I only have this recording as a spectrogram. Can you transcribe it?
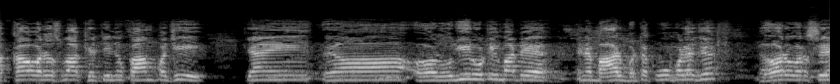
આખા વર્ષમાં ખેતીનું કામ પછી ક્યાંય રોજીરોટી માટે એને બહાર ભટકવું પડે છે. દર વર્ષે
